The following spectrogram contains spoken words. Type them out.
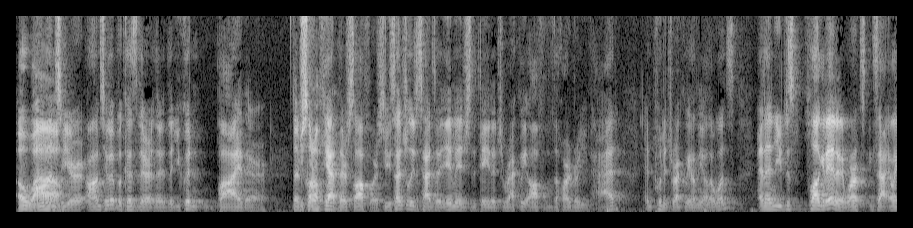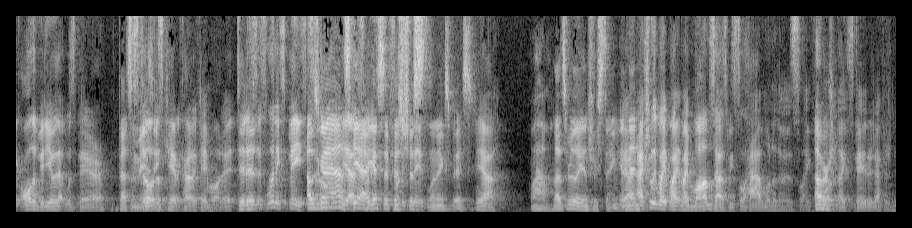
Oh, wow. Onto your onto it because they're, they're, that you couldn't buy their Their you software. get their software. So you essentially just had to image the data directly off of the hardware you've had and put it directly on the other ones. And then you just plug it in and it works exactly like all the video that was there. That's amazing. Still, just kind of, kind of came on it. Did it's, it- It's Linux based. I was gonna ask. Yeah, I Linux- guess if it's Linux just based. Linux based. Yeah. Wow, that's really interesting. And Yeah, then actually, my, my, my mom's house, we still have one of those like Oh, like standard definition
